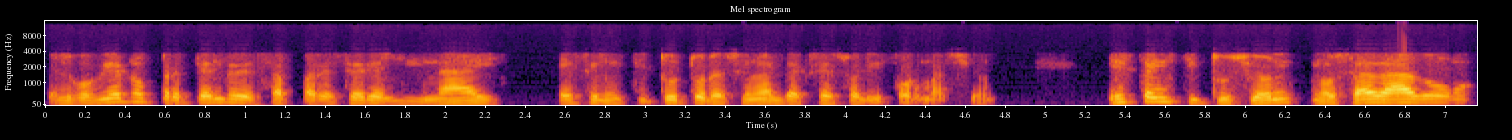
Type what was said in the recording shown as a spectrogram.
El gobierno pretende desaparecer el INAI, es el Instituto Nacional de Acceso a la Información. Esta institución nos ha dado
